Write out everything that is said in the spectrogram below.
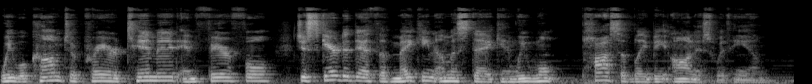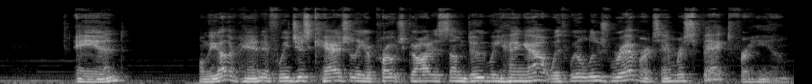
we will come to prayer timid and fearful, just scared to death of making a mistake, and we won't possibly be honest with Him. And on the other hand, if we just casually approach God as some dude we hang out with, we'll lose reverence and respect for Him.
